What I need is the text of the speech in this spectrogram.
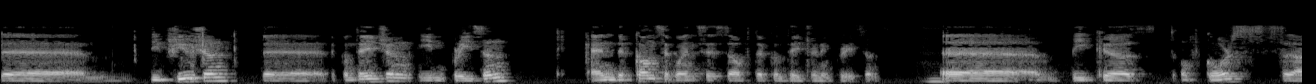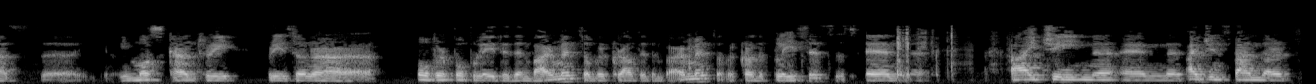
the diffusion, the, the contagion in prison, and the consequences of the contagion in prisons. Uh, because, of course, as uh, in most countries, prisons are overpopulated environments, overcrowded environments, overcrowded places, and uh, hygiene and uh, hygiene standards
